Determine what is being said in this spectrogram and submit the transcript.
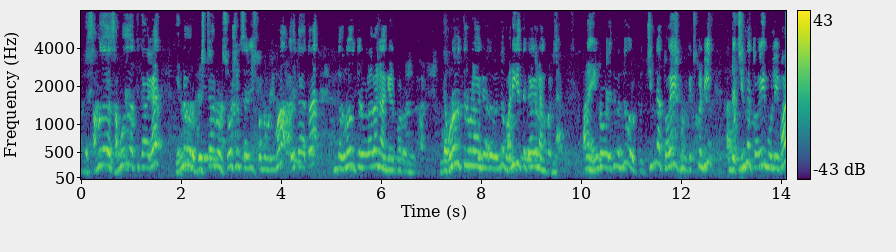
இந்த சமூக சமூகத்துக்காக என்ன ஒரு பெஸ்ட்டான ஒரு சோஷியல் சர்வீஸ் பண்ண முடியுமோ அதுக்காக தான் இந்த உணவு திருவிழாவை நாங்கள் ஏற்பாடு பண்ணியிருக்கோம். இந்த உணவு திருவிழாங்கிறது வந்து வணிகத்துக்காக நாங்கள் பண்ணல. ஆனால் எங்களோட இது வந்து ஒரு சின்ன தொகையை ஃபிக்ஸ் பண்ணி அந்த சின்ன தொகை மூலியமா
